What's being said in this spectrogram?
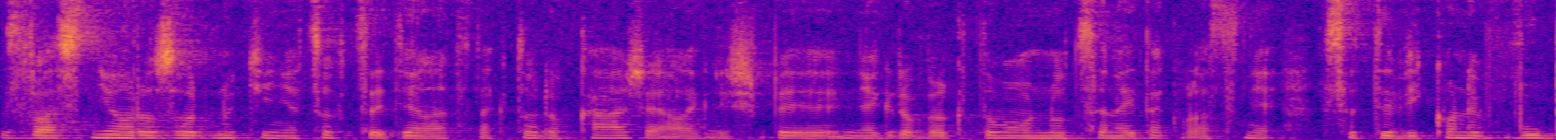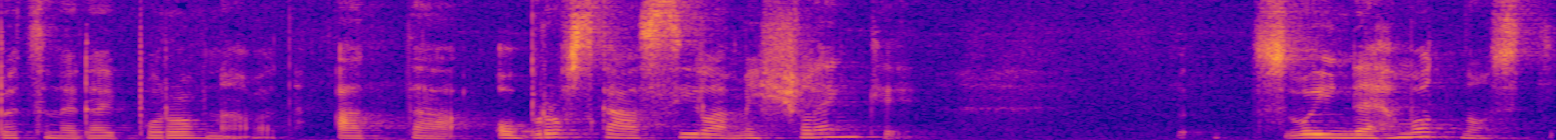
z vlastního rozhodnutí něco chce dělat, tak to dokáže, ale když by někdo byl k tomu nucený, tak vlastně se ty výkony vůbec nedají porovnávat. A ta obrovská síla myšlenky, svojí nehmotností,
